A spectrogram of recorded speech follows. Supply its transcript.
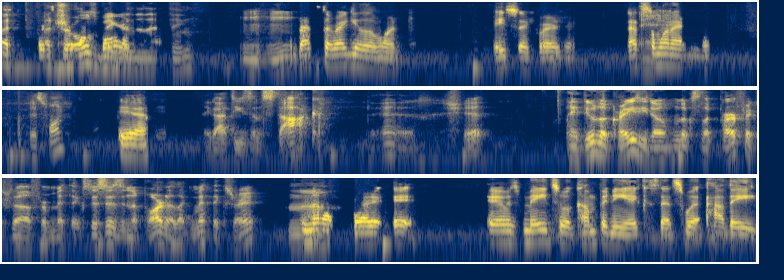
a, a troll's bigger than that thing. Hmm That's the regular one. Basic version. That's the one I This one? yeah. They got these in stock. Yeah, shit. They do look crazy though. Looks look perfect uh, for Mythics. This isn't a part of like Mythics, right? No, No, but it, it it was made to accompany it because that's what how they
